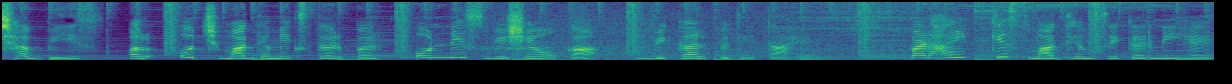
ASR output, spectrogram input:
26 और उच्च माध्यमिक स्तर पर 19 विषयों का विकल्प देता है। पढ़ाई किस माध्यम से करनी है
